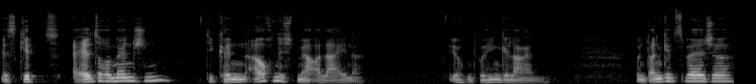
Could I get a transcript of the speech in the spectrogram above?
Es gibt ältere Menschen, die können auch nicht mehr alleine irgendwo hingelangen. Und dann gibt es welche,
